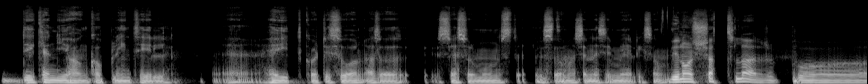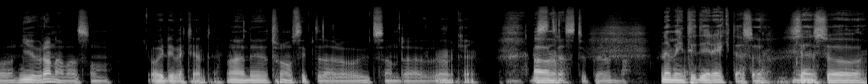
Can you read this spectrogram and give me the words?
det kan ju ha en koppling till eh, höjt kortisol, alltså stresshormon, så man känner sig mer liksom... Det är några köttlar på njurarna va? Som, Oj, det vet jag inte. nej, det, jag tror de sitter där och utsöndrar Ja. stress. Typ, jag. Nej men inte direkt alltså. Sen Mm. så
